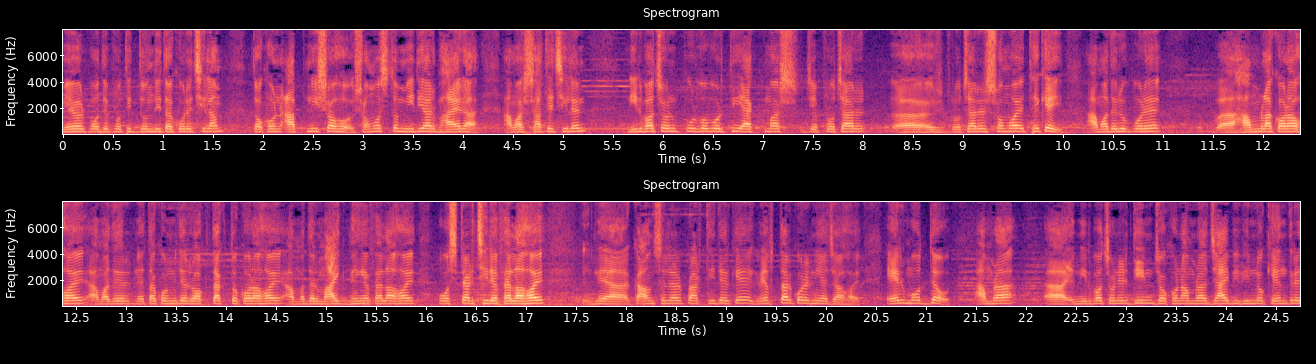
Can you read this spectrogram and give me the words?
মেয়র পদে প্রতিদ্বন্দ্বিতা করেছিলাম। তখন আপনি সহ সমস্ত মিডিয়ার ভাইরা আমার সাথে ছিলেন। নির্বাচন পূর্ববর্তী এক মাস যে প্রচার প্রচারের সময় থেকেই আমাদের উপরে হামলা করা হয়, আমাদের নেতাকর্মীদের রক্তাক্ত করা হয়, আমাদের মাইক ভেঙে ফেলা হয়, পোস্টার ছিঁড়ে ফেলা হয়। কাউন্সিলর প্রার্থীদেরকে গ্রেফতার করে নিয়ে যাওয়া হয়। এর মধ্যেও আমরা নির্বাচনের দিন যখন আমরা যাই বিভিন্ন কেন্দ্রে,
